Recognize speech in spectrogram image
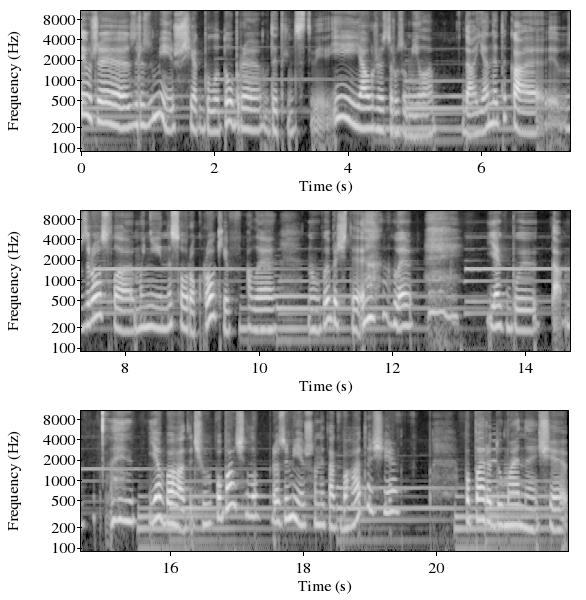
ти вже зрозумієш, як було добре в дитинстві. І я вже зрозуміла. Да, Я не така е, взросла, мені не 40 років, але ну, вибачте, але якби там я багато чого побачила. Розумію, що не так багато ще. Попереду мене ще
